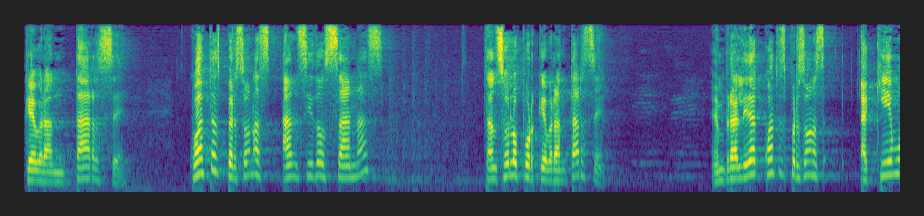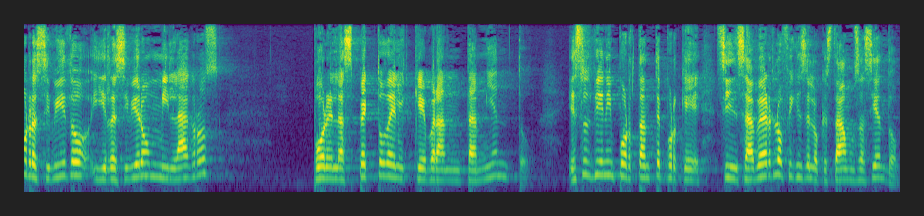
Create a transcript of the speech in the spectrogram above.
Quebrantarse. ¿Cuántas personas han sido sanas tan solo por quebrantarse. En realidad, ¿cuántas personas aquí hemos recibido y recibieron milagros por el aspecto del quebrantamiento? Eso es bien importante porque sin saberlo, fíjense lo que estábamos haciendo.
